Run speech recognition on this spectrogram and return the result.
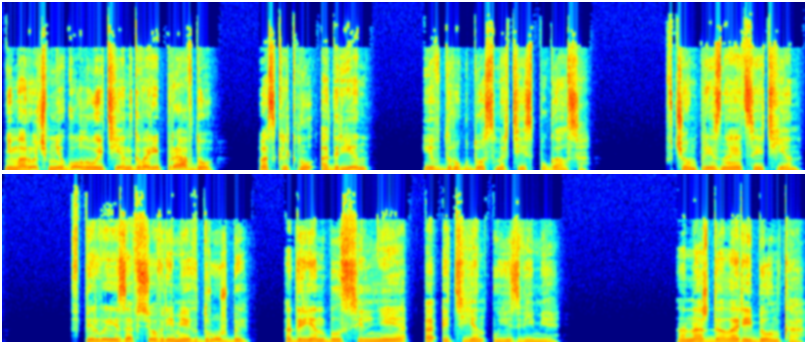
«Не морочь мне голову, Этьен, говори правду!» — воскликнул Адриен и вдруг до смерти испугался. В чем признается Этьен? Впервые за все время их дружбы Адриен был сильнее, а Этьен уязвимее. Она ждала ребенка.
